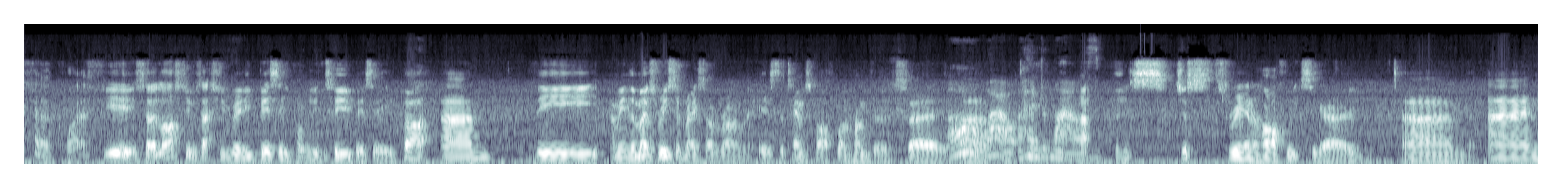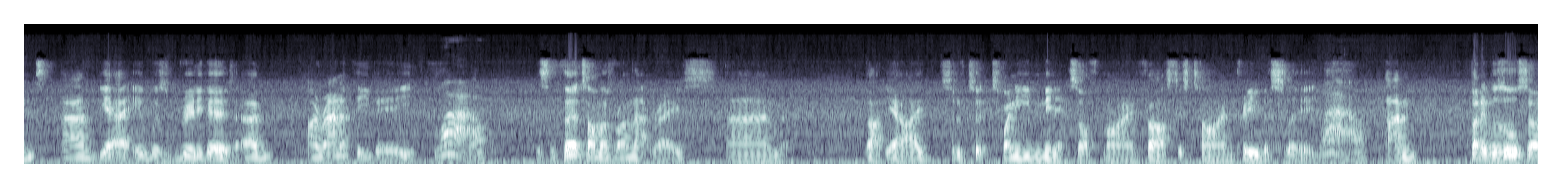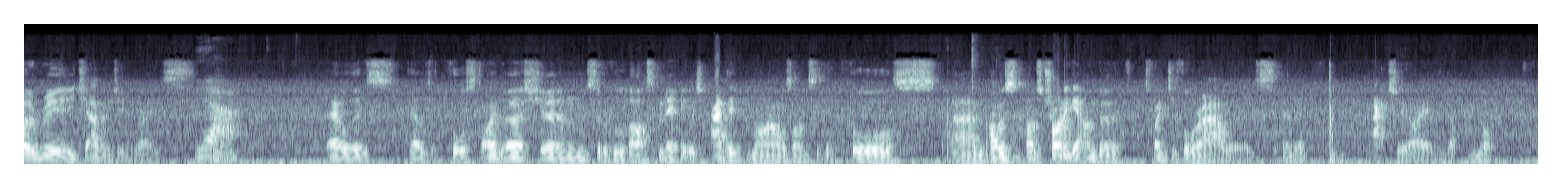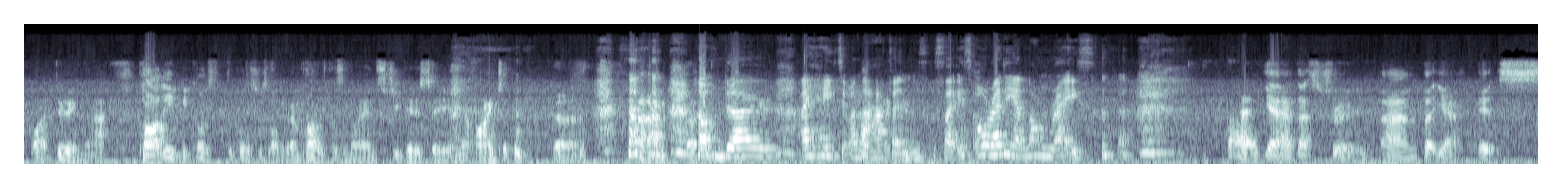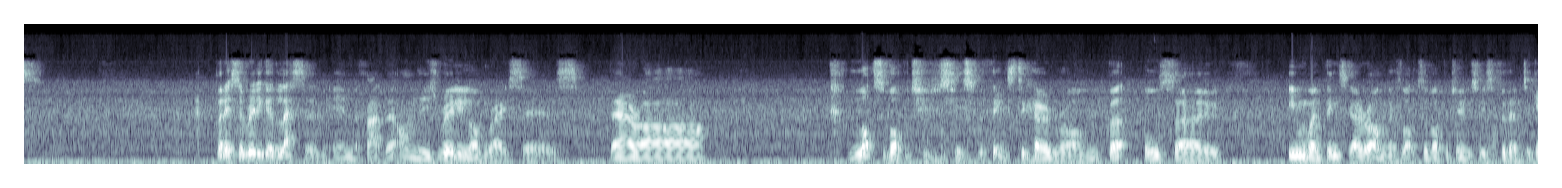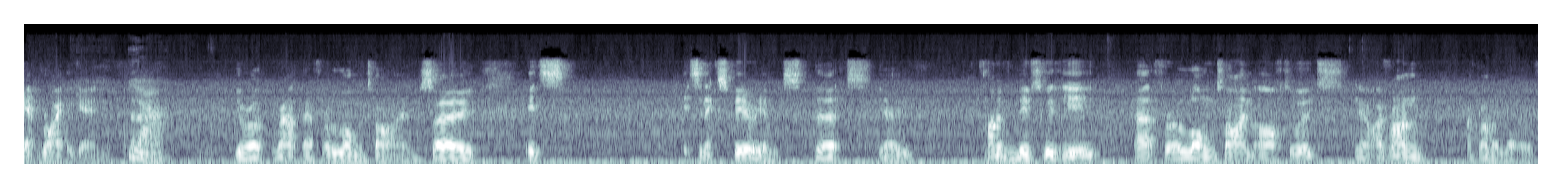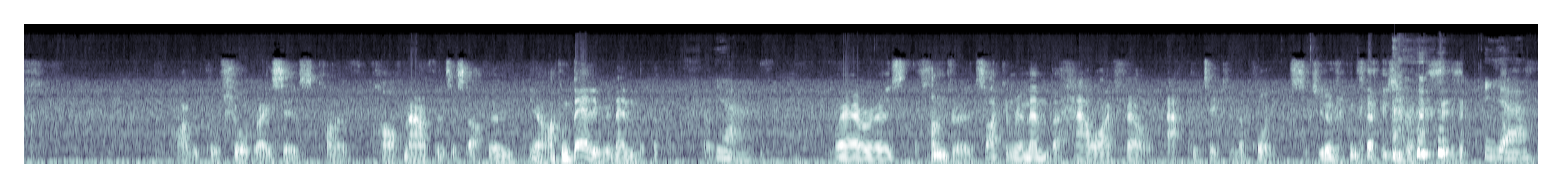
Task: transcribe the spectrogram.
yeah, quite a few. So last year was actually really busy, probably too busy. But um, the, I mean, the most recent race I've run is the Thames Path 100. So Oh uh, wow, 100 miles. It's just three and a half weeks ago. Um, and um, yeah, it was really good. Um, I ran a PB. Wow. It's the third time I've run that race. Um, but yeah, I sort of took 20 minutes off my fastest time previously. Wow. Um, but it was also a really challenging race. Yeah. There was there was a course diversion sort of last minute, which added miles onto the course. Um, I was I was trying to get under 24 hours, and then actually I ended up not quite doing that. Partly because the course was longer, and partly because of my own stupidity and that I took a turn. Um, Oh no, I hate it when that happens. It's like it's already a long race. Uh, yeah, that's true. Um, but yeah, it's but it's a really good lesson in the fact that on these really long races there are lots of opportunities for things to go wrong, but also even when things go wrong, there's lots of opportunities for them to get right again. yeah. you're, you're out there for a long time, so it's it's an experience that you know kind of lives with you uh, for a long time afterwards. You know, I've run I've run a lot of I would call short races, kind of half marathons and stuff, and you know I can barely remember. Yeah. Whereas the hundreds, I can remember how I felt at particular points during those races. Yeah.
